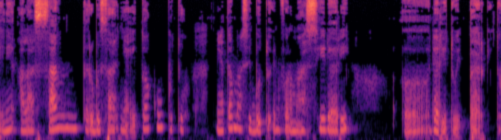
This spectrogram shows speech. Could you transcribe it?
Ini alasan terbesarnya itu aku butuh ternyata masih butuh informasi dari uh, dari Twitter gitu.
